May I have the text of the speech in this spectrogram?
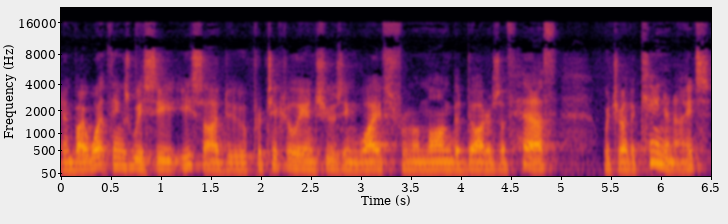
And by what things we see Esau do, particularly in choosing wives from among the daughters of Heth, which are the Canaanites,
